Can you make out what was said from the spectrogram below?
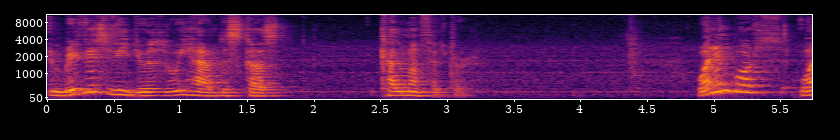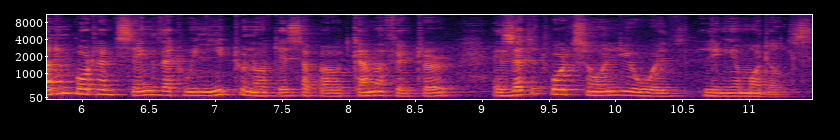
In previous videos, we have discussed Kalman filter. One, import, one important thing that we need to notice about Kalman filter is that it works only with linear models.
